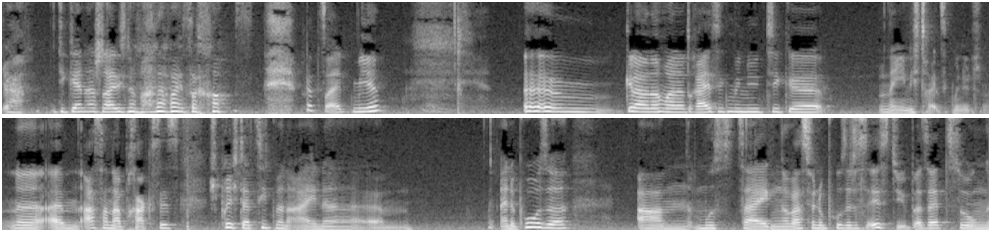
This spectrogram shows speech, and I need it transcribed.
Ja, die Genner schneide ich normalerweise raus. Verzeiht mir. Ähm, genau, nochmal eine 30-minütige, nee, nicht 30 Minuten, eine ähm, Asana-Praxis. Sprich, da zieht man eine, ähm, eine Pose, ähm, muss zeigen, was für eine Pose das ist. Die Übersetzung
